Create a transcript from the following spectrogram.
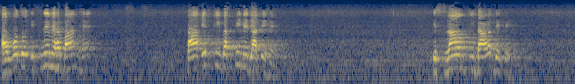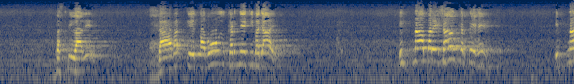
اور وہ تو اتنے مہربان ہیں طائف کی بستی میں جاتے ہیں، اسلام کی دعوت دیتے ہیں۔ بستی والے، دعوت کے قبول کرنے کی بجائے اتنا پریشان کرتے ہیں، اتنا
